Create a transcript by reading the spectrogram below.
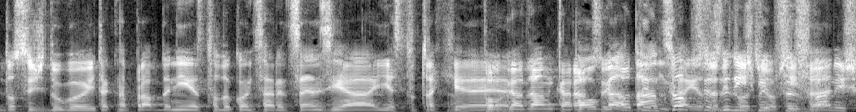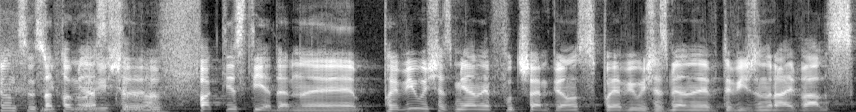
dosyć długo i tak naprawdę nie jest to do końca recenzja, jest to takie Pogadanka raczej o tym, co przeżyliśmy o przez FIFA. Natomiast 22. e, fakt jest jeden. e, Pojawiły się zmiany w Food Champions, pojawiły się zmiany w Division Rivals.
